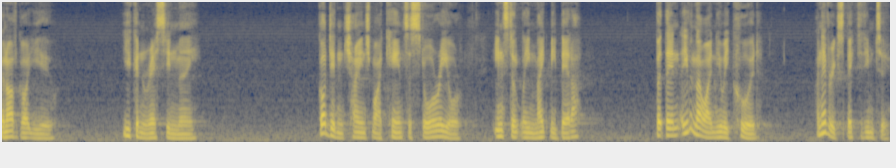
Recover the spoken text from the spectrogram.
and I've got you. You can rest in me. God didn't change my cancer story or instantly make me better. But then, even though I knew He could, I never expected Him to.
